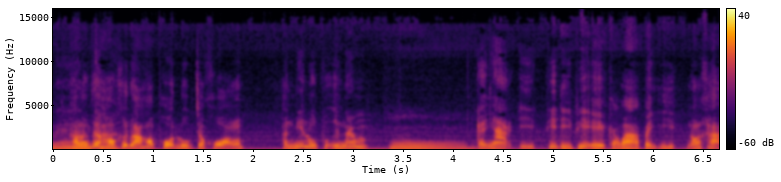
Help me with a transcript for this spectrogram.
แม่นถ้าเราเจอค่ะเขาคือว่าเขาโพสต์รูปเจ้าของผันมีรูปผู้อื่นนํอืมก็ยากอีกพี่ดีพี่เอกก็ว่าไปอีกเนาะค่ะ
